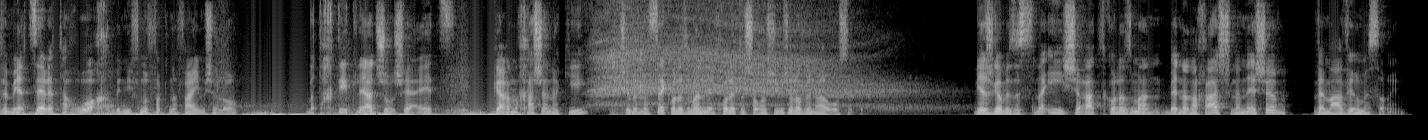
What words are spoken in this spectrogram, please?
ומייצר את הרוח בנפנוף הכנפיים שלו. בתחתית, ליד שורשי העץ, גר נחש ענקי, שמנסה כל הזמן לאכול את השורשים שלו ולהרוס אותו. יש גם איזה סנאי שרץ כל הזמן בין הנחש לנשר ומעביר מסרים.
